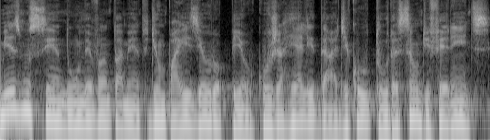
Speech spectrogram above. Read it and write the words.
Mesmo sendo um levantamento de um país europeu cuja realidade e cultura são diferentes,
